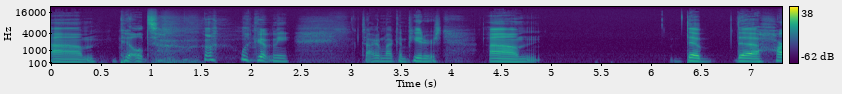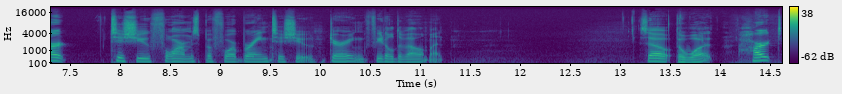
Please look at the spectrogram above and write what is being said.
um, built? look at me, talking about computers. um, the the heart tissue forms before brain tissue during fetal development. So The what? heart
